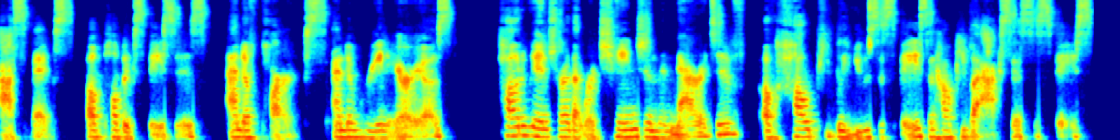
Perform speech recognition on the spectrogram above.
aspects of public spaces, and of parks and of green areas. How do we ensure that we're changing the narrative of how people use the space and how people access the space?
